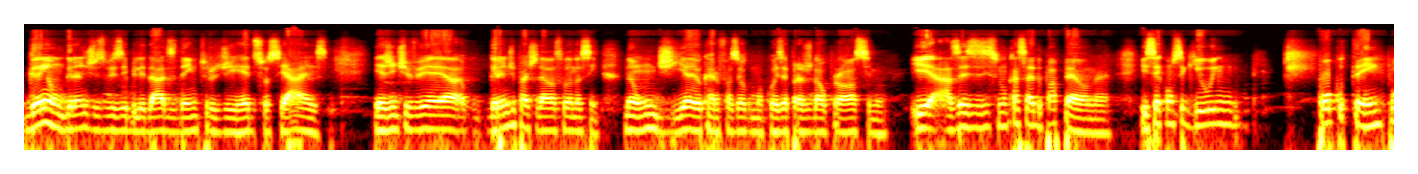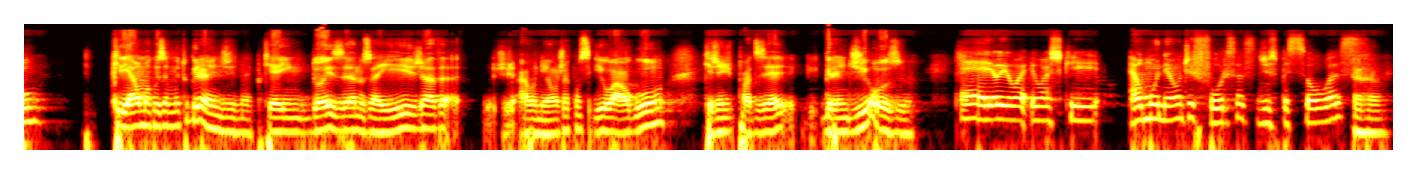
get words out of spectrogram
ganham grandes visibilidades dentro de redes sociais e a gente vê a grande parte delas falando assim: não, um dia eu quero fazer alguma coisa para ajudar o próximo. E às vezes isso nunca sai do papel, né? E você conseguiu em pouco tempo criar uma coisa muito grande, né? Porque em dois anos aí já a União já conseguiu algo que a gente pode dizer grandioso. É, eu, eu, eu acho que é uma união de forças, de pessoas. Uhum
